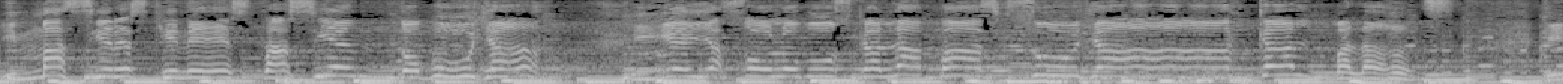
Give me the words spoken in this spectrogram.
Y más si eres quien está haciendo bulla y ella solo busca la paz suya. Cálmalas y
